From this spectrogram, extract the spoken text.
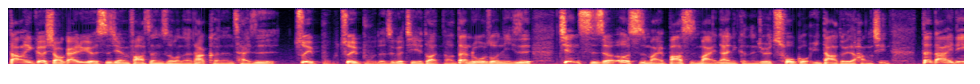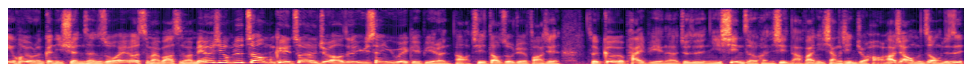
当一个小概率的事件发生之后呢，它可能才是最补最补的这个阶段啊。但如果说你是坚持着二十买八十卖，那你可能就会错过一大堆的行情。但当然一定会有人跟你宣称说，哎，二十买八十卖没关系，我们就赚我们可以赚的就好，这余生余尾给别人啊。其实到最后就会发现，这各个派别呢，就是你信者恒信啊，反正你相信就好。然后像我们这种就是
